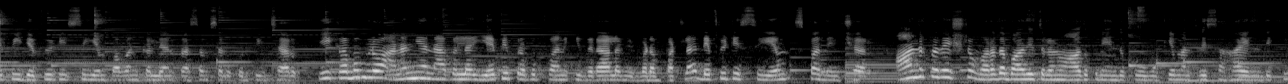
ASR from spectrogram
AP deputy CM Pawan Kalyan ప్రశంసలు కురిపించారు. ఈ క్రమంలో అనన్య నాగల్ల ఏపీ ప్రభుత్వానికి విరాళం ఇవ్వడం పట్ల డిప్యూటీ సీఎం స్పందించారు. ఆంధ్రప్రదేశ్లో వరద బాధితులను ఆదుకునేందుకు ముఖ్యమంత్రి సహాయ నిధికి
